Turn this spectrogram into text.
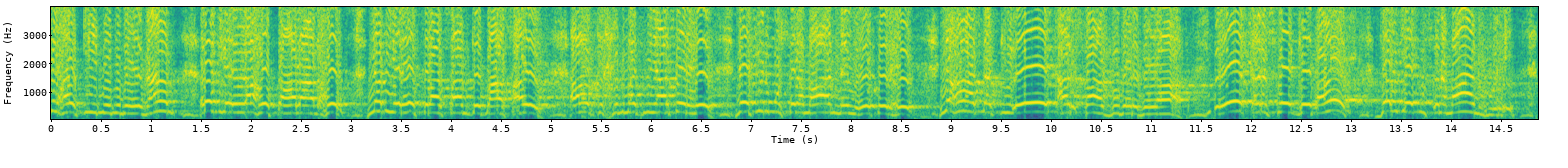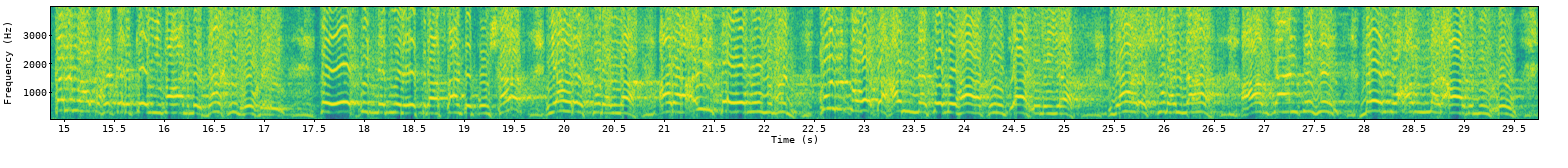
کریں کہ حکیم ابن نظام رضی اللہ تعالیٰ عنہ نبی علیہ السلام کے پاس آئے، آپ کی خدمت میں آتے رہے، لیکن مسلمان نہیں ہوتے رہے۔ یہاں تک کہ ایک عرصہ گزر گیا۔ ایک عرصے کے بعد جب یہ مسلمان ہوئے، کلمہ پڑھ کر کے ایمان میں داخل ہو گئے، تو ایک دن نبی علیہ السلام سے پوچھا، یا رسول اللہ ارائیت مومن کنت اتحنس بها فی الجاہلیہ؟ یا رسول اللہ، آپ جانتے ہیں، میں معمر آدمی ہوں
